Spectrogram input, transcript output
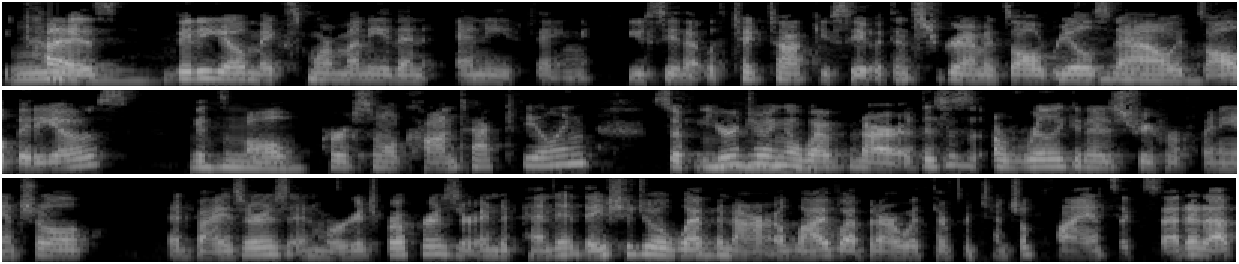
because mm. video makes more money than anything you see that with tiktok you see it with instagram it's all reels mm. now it's all videos it's mm-hmm. all personal contact feeling so if you're mm-hmm. doing a mm-hmm. webinar this is a really good industry for financial advisors and mortgage brokers are independent, they should do a webinar, a live webinar with their potential clients, like set it up.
